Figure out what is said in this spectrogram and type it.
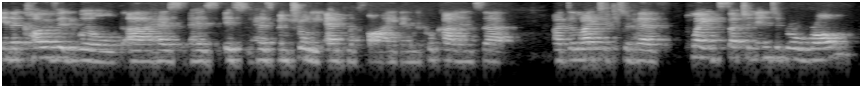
in the COVID world uh, has, has, is, has been truly amplified, and the Cook Islands are delighted to have played such an integral role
